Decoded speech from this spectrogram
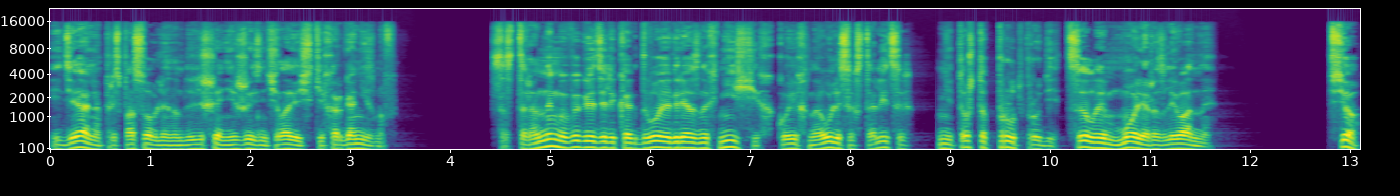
идеально приспособленным для лишения жизни человеческих организмов. Со стороны мы выглядели как двое грязных нищих, коих на улицах столицы не то что пруд пруди, целое море разливанное. «Все,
